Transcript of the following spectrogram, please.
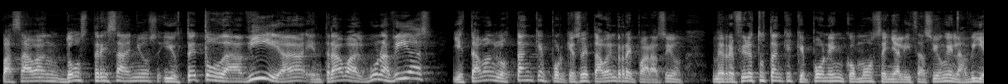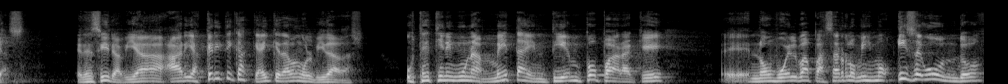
pasaban dos, tres años y usted todavía entraba a algunas vías y estaban los tanques porque eso estaba en reparación. Me refiero a estos tanques que ponen como señalización en las vías. Es decir, había áreas críticas que ahí quedaban olvidadas. ¿Ustedes tienen una meta en tiempo para que eh, no vuelva a pasar lo mismo? Y segundo,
